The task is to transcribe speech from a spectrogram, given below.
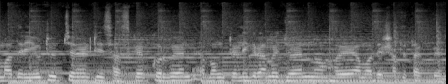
আমাদের ইউটিউব চ্যানেলটি সাবস্ক্রাইব করবেন এবং টেলিগ্রামে জয়েন হয়ে আমাদের সাথে থাকবেন।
